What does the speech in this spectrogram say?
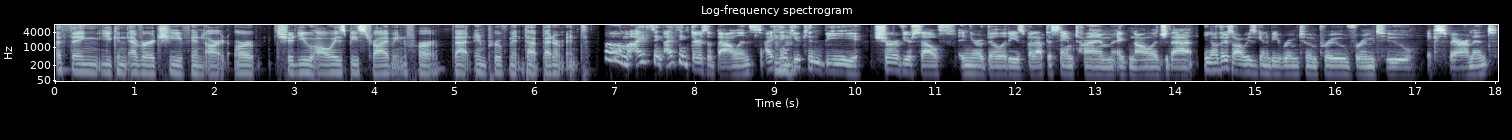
a thing you can ever achieve in art, or should you always be striving for that improvement, that betterment? Um, I think I think there's a balance. I think Mhm. you can be sure of yourself and your abilities, but at the same time acknowledge that you know there's always going to be room to improve, room to experiment.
